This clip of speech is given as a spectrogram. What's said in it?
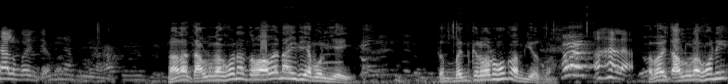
ચાલુ કરજો ના ના ચાલુ રાખો ને તો હવે ના રહ્યા બોલીએ. તમે બંધ કરવાનું શું કામ ગયો છો? ચાલુ રાખો ની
